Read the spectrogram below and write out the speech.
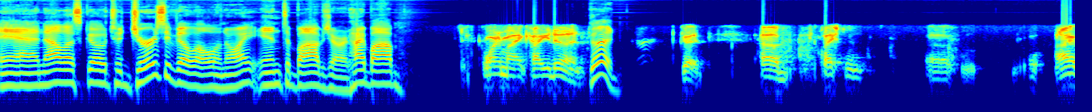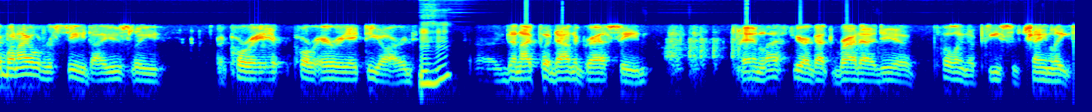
And now let's go to Jerseyville, Illinois, into Bob's yard. Hi, Bob. Good morning, Mike. How you doing? Good. Good. Um, question: uh, I when I overseed, I usually uh, core, core aerate the yard. Mm-hmm. Uh, then I put down the grass seed. And last year, I got the bright idea of pulling a piece of chain link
